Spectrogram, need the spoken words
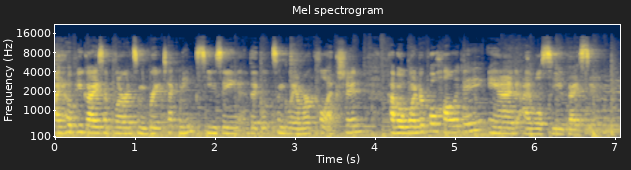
I hope you guys have learned some great techniques using the Glitz and Glamour collection. Have a wonderful holiday and I will see you guys soon.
